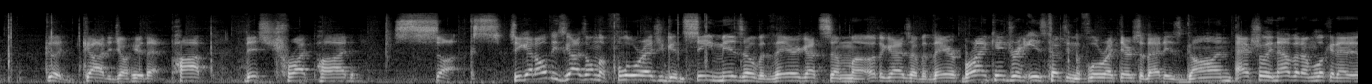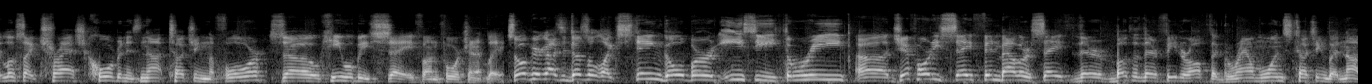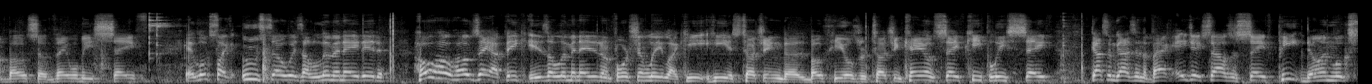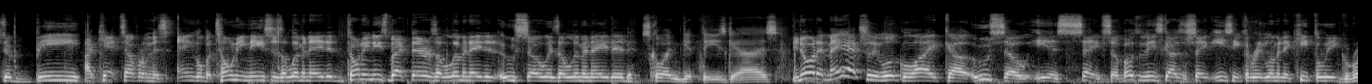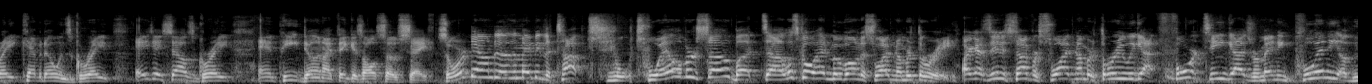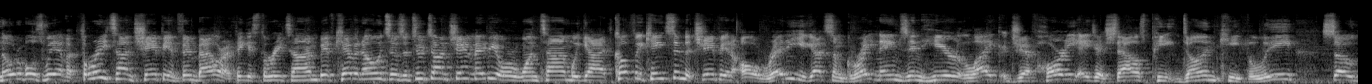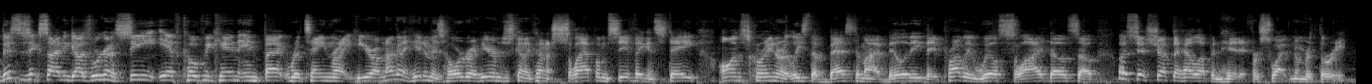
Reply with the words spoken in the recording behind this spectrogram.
good God, did y'all hear that pop? This tripod sucks. So you got all these guys on the floor, as you can see. Miz over there. Got some uh, other guys over there. Brian Kendrick is touching the floor right there, so that is gone. Actually, now that I'm looking at it, it looks like Trash Corbin is not touching the floor, so he will be safe, unfortunately. So up here, guys, it does look like Sting, Goldberg, EC3, uh, Jeff Hardy's safe, Finn Balor is safe. They're, both of their feet are off the ground. One's touching, but not both, so they will be safe. It looks like Uso is eliminated. Ho-Ho Jose, I think, is eliminated, unfortunately. Like, he, he is touching. The Both heels are touching. KO safe. Keith Lee safe. Got some guys in the back. AJ Styles is safe. Pete Dunne looks to be, I can't tell from this angle, but Tony Nese is eliminated. Tony Nese back there is eliminated. Uso is eliminated. Let's go ahead and get these guys. You know what? It may actually look like uh, Uso is safe. So both of these guys are safe. EC3 eliminated. Keith Lee, great. Kevin Owens, great. AJ Styles, great. And Pete Dunne, I think, is also safe. So we're down to maybe the top 12 or so, but uh, let's go ahead and move on to swipe number three. All right, guys, it is time for swipe number three. We got 14 guys remaining. Plenty of notables. We have a three-time champion, Finn Balor. I think it's three-time. We have Kevin Owens, who's a two-time champ maybe, or one-time. We got Kofi Kingston, the champion already. You got some great names in here like Jeff Hardy, AJ Styles, Pete Dunne, Keith Lee. So this is exciting, guys. We're going to see if Kofi can, in fact, retain right here. I'm not going to hit him as hard right here. I'm just going to kind of slap him, see if they can stay on screen or at least the best of my ability. They probably will slide, though, so let's just shut the hell up and hit it for swipe number three.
